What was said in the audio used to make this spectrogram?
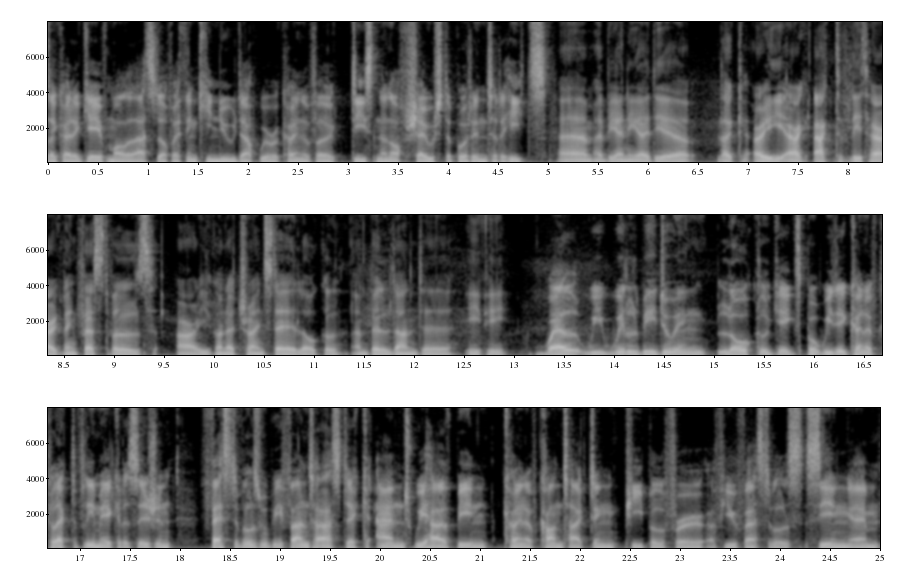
I kind of gave him all of that stuff, I think he knew that we were kind of a decent enough shout to put into the heats. Um, have you any idea? Like, are you ac- actively targeting festivals? Or are you going to try and stay local and build on the EP? Well, we will be doing local gigs, but we did kind of collectively make a decision. Festivals would be fantastic, and we have been kind of contacting people for a few festivals, seeing um,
